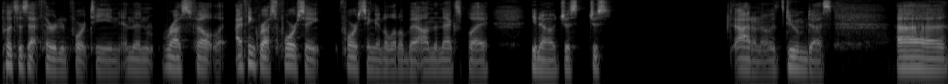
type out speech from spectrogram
puts us at third and fourteen, and then Russ felt like I think Russ forcing forcing it a little bit on the next play. You know, just just I don't know, it doomed us. Uh,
